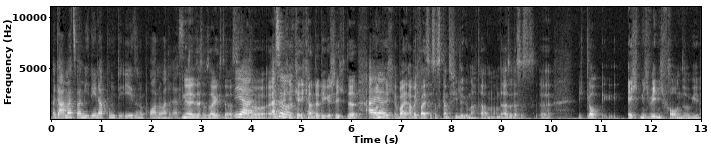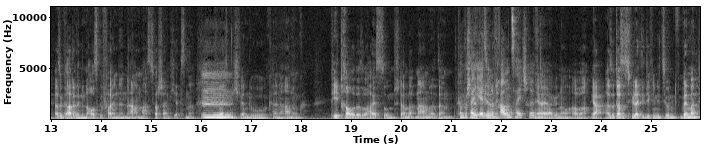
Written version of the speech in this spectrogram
Und damals war milena.de so eine Pornoadresse. Ja, deshalb sage ich das. Ja. Also, äh, Ach so. ich, ich, ich kannte die Geschichte, Ah, und ja. ich, aber ich weiß, dass das ganz viele gemacht haben. Und also, dass es, äh, ich glaube, echt nicht wenig Frauen so geht. Also gerade wenn du einen ausgefallenen Namen hast, wahrscheinlich jetzt, ne? Mhm. Vielleicht nicht, wenn du, keine Ahnung, Petra oder so heißt, so ein Standardname, dann. Kommt wahrscheinlich eher so eine nicht. Frauenzeitschrift. Ja, ja, genau. Aber ja, also das ist vielleicht die Definition. Wenn man,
